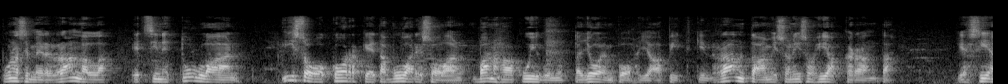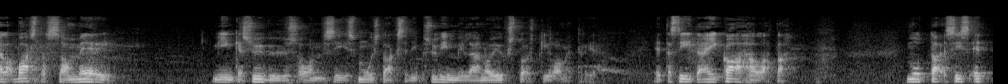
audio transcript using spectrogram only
Punaisen meren rannalla, että sinne tullaan isoa korkeita vuorisolan vanhaa kuivunutta joen pohjaa pitkin. Rantaa, missä on iso hiekkaranta – ja siellä vastassa on meri, minkä syvyys on siis muistaakseni syvimmillään noin 11 kilometriä. Että siitä ei kahlata. Mutta siis et,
